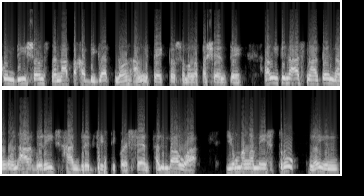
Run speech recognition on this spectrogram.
conditions na napakabigat no ang epekto sa mga pasyente. Ang itinaas natin ng on average 150%. Halimbawa, yung mga may stroke, no, yung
